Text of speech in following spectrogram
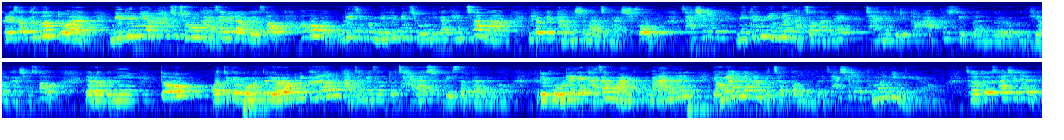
그래서 그것 또한 믿음이 아주 좋은 가정이라고 해서 어, 우리 집은 믿음이 좋으니까 괜찮아 이렇게 방심하지 마시고 사실은 믿음이 있는 가정 안에 자녀들이 더 아플 수 있다는 거 여러분 기억하셔서 여러분이 또 어떻게 보면 또 여러분이 그런 가정에서 또 자랄 수도 있었다는 거 그리고 우리에게 가장 많, 많은 영향력을 미쳤던 분들은 사실은 부모님이에요. 저도 사실은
